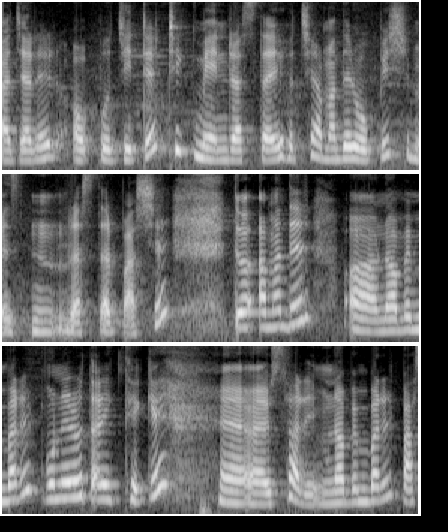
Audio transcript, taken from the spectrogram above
বাজারের অপোজিটে ঠিক মেন রাস্তায় হচ্ছে আমাদের অফিস রাস্তার পাশে। তো আমাদের নভেম্বরের পনেরো তারিখ থেকে সরি নভেম্বরের পাঁচ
